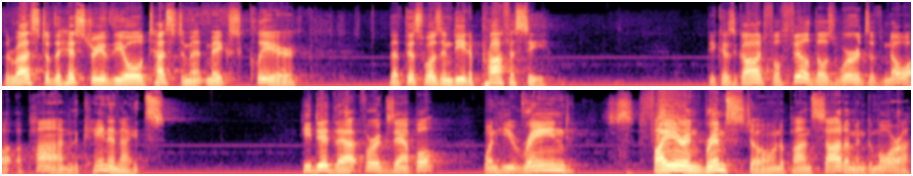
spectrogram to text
The rest of the history of the Old Testament makes clear that this was indeed a prophecy because God fulfilled those words of Noah upon the Canaanites. He did that, for example, when he rained fire and brimstone upon Sodom and Gomorrah.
